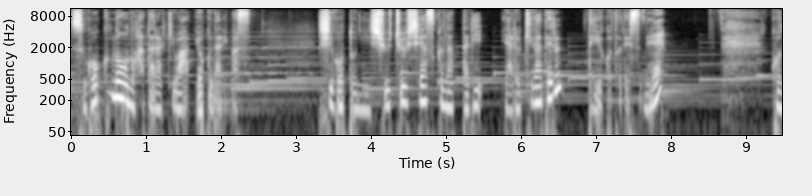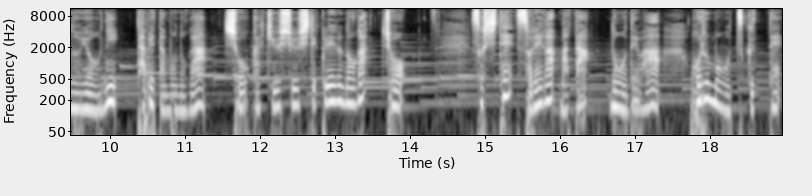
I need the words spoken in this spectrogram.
すごく脳の働きは良くなります。仕事に集中しやすくなったりやる気が出るっていうことですね。このように食べたものが消化吸収してくれるのが腸。そしてそれがまた脳ではホルモンを作って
